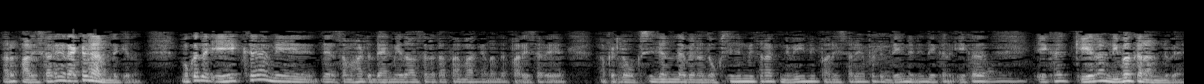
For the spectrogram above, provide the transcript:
අර පරිසරය රැක ගන්න කියලා. මොකද ඒක මේ දැන් සමහරට දැන් මේ දවස්වල කතා බහ කරන පරිසරය අපිට ඔක්සිජන් ලැබෙන ඔක්සිජන් විතරක් නෙවෙයිනේ පරිසරය අපිට දෙන්නේ නේද? ඒක ඒක කියලා නිව කරන්න බෑ.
